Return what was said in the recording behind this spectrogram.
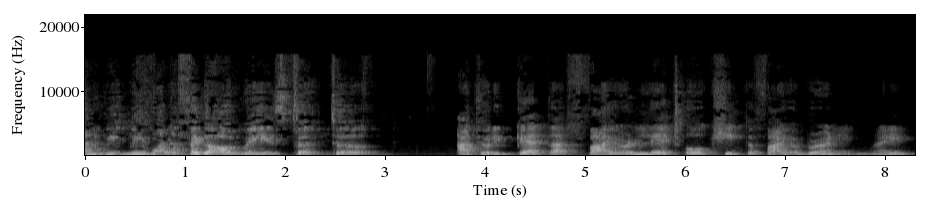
And we, we want to figure out ways to, to actually get that fire lit or keep the fire burning, right?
